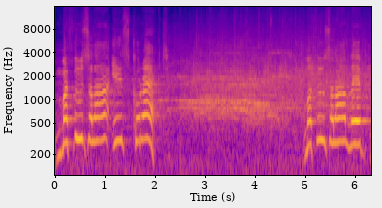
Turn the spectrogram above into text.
Methuselah is correct. Methuselah lived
